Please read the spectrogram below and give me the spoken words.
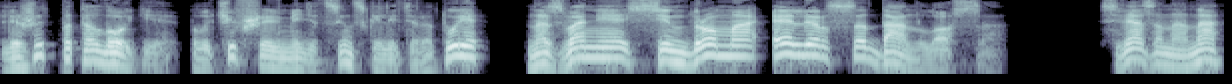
лежит патология, получившая в медицинской литературе название синдрома Эллерса-Данлоса. Связана она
